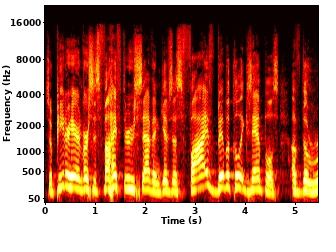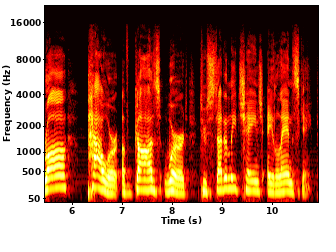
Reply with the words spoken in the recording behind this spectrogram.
So, Peter here in verses 5 through 7 gives us five biblical examples of the raw power of God's word to suddenly change a landscape.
